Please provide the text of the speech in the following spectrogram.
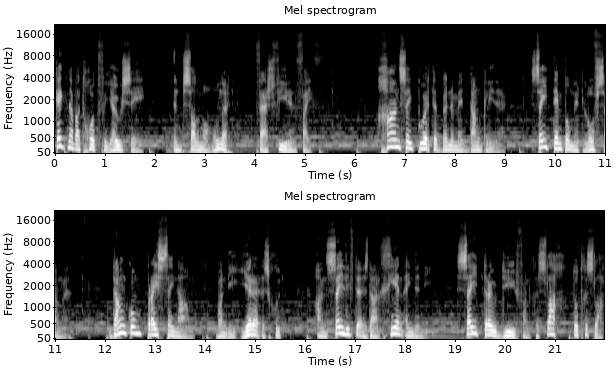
Kyk na wat God vir jou sê in Psalme 100 vers 4 en 5. Gaan sy poorte binne met dankliedere, sy tempel met lofsange. Dank hom, prys sy naam, want die Here is goed Aan sy liefde is daar geen einde nie. Sy trou duur van geslag tot geslag.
